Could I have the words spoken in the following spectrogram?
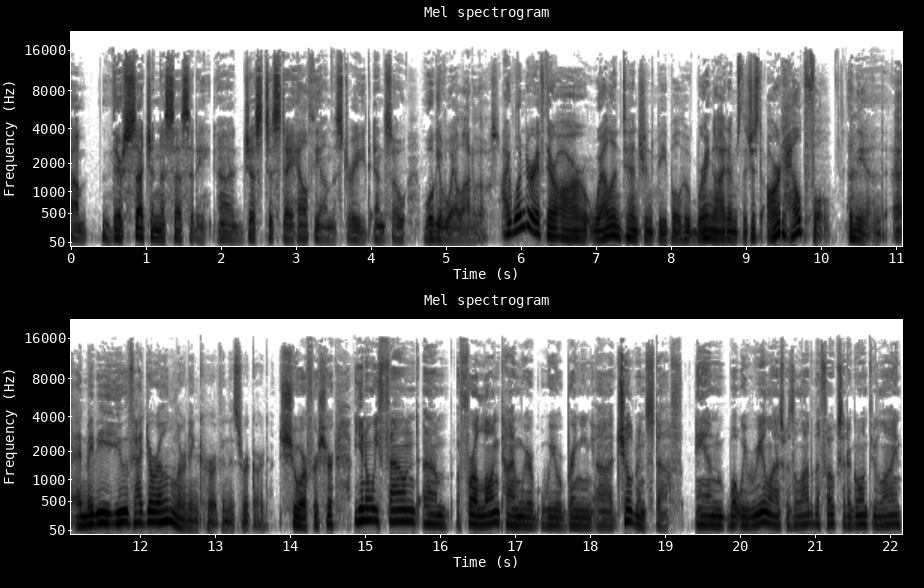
Um, they're such a necessity uh, just to stay healthy on the street, and so we'll give away a lot of those. I wonder if there are well intentioned people who bring items that just aren't helpful in the end. Uh, and maybe you've had your own learning curve in this regard. Sure, for sure. You know, we found um, for a long time we were we were bringing uh, children's stuff, and what we realized was a lot of the folks that are going through line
